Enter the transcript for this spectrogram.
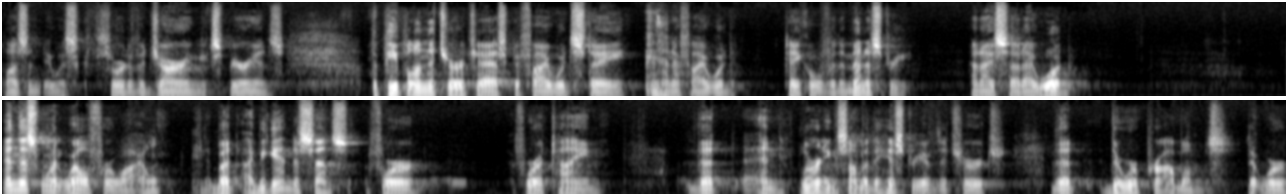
pleasant. It was sort of a jarring experience. The people in the church asked if I would stay and if I would take over the ministry. And I said I would. And this went well for a while, but I began to sense for, for a time that, and learning some of the history of the church, that there were problems that were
